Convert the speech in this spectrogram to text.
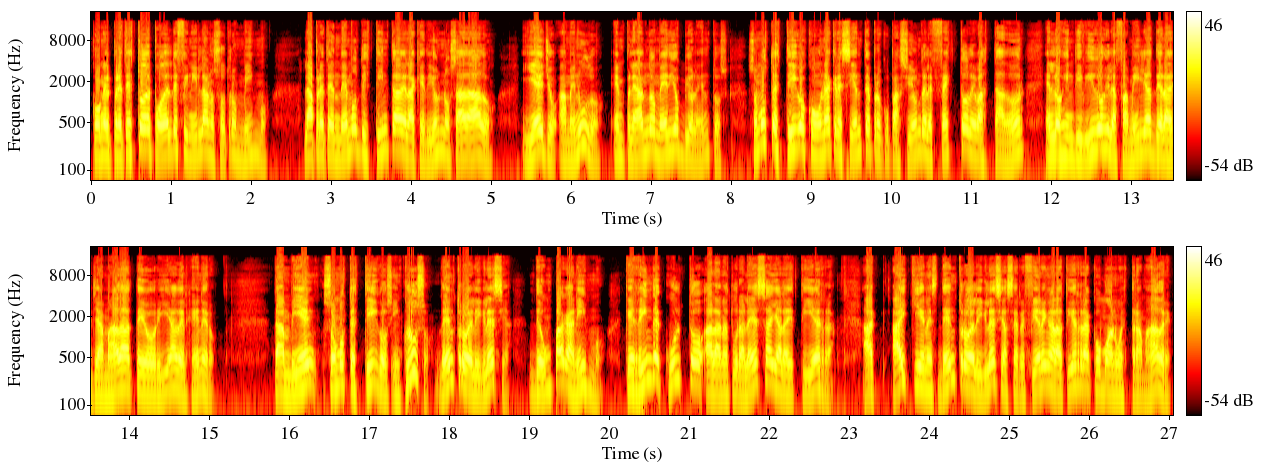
con el pretexto de poder definirla nosotros mismos. La pretendemos distinta de la que Dios nos ha dado, y ello, a menudo, empleando medios violentos. Somos testigos con una creciente preocupación del efecto devastador en los individuos y las familias de la llamada teoría del género. También somos testigos, incluso dentro de la iglesia, de un paganismo que rinde culto a la naturaleza y a la tierra. Hay quienes dentro de la iglesia se refieren a la tierra como a nuestra madre,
